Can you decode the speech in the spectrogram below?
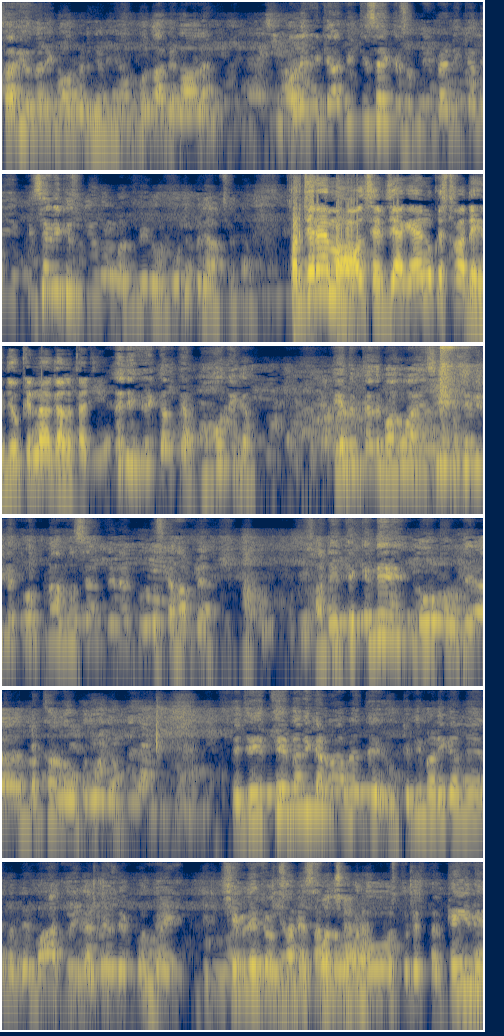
ਸਾਰੀ ਉਹਨਾਂ ਦੀ ਗਵਰਨਮੈਂਟ ਜਿਹੜੀ ਹੈ ਉਹ ਤੁਹਾਡੇ ਨਾਲ ਹੈ। ਇਹ ਵੀ ਕਿਹਾ ਕਿ ਕਿਸੇ ਕਿਸਮ ਦੀ ਮੈਡੀਕਲੀ ਕਿਸੇ ਵੀ ਕਿਸਮ ਦੀ ਉਹਨਾਂ ਨੂੰ ਮਦਦ ਦੀ ਲੋੜ ਹੋਵੇ ਪੰਜਾਬ ਸਰਕਾਰ ਪਰ ਜਿਹੜਾ ਮਾਹੌਲ ਸਿਰਜਿਆ ਗਿਆ ਇਹਨੂੰ ਕਿਸ ਤਰ੍ਹਾਂ ਦੇਖਦੇ ਹੋ? ਕਿੰਨਾ ਗਲਤ ਹੈ ਜੀ? ਨਹੀਂ ਨਹੀਂ ਇਹ ਗਲਤ ਹੈ ਬਹੁਤ ਹੀ ਗਲਤ। ਇਹ ਤਾਂ ਕਹਿੰਦੇ ਬਾਹਰੋਂ ਆਏ ਸੀ ਇੱਥੇ ਵੀ ਦੇਖੋ ਆਪਣਾ ਅੰਮ੍ਰਿਤਸਰ ਜਿਹੜਾ ਟੂਰਿਸਟ ਹੱਬ ਆ ਸਾਡੇ ਇੱਥੇ ਕਿੰਨੇ ਲੋਕ ਆਉਂਦੇ ਆ ਲੱਖਾਂ ਲੋਕ ਰੋਜ਼ ਆਉਂਦੇ ਆ। ਤੇ ਜੇ ਇੱਥੇ ਇਦਾਂ ਦੀ ਘਟਨਾ ਹੋਵੇ ਤੇ ਉਹ ਕਿੰਨੀ ਮਾੜੀ ਗੱਲ ਹੈ ਬੰਦੇ ਬਾਹਰ ਕੋਈ ਜਾਂਦੇ ਦੇਖੋ ਤੇ ਸ਼ਿਮਲੇ ਤੋਂ ਸਾਡੇ ਸਭ ਲੋਕ ਦੋਸਤ ਮਿੱਤਰ ਕਈ ਨੇ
